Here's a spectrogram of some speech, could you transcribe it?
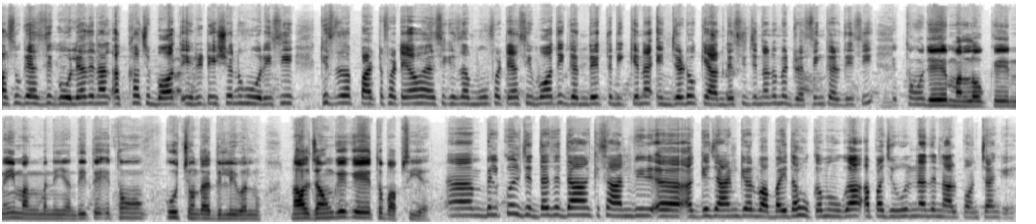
ਆਸੂ ਗੈਸ ਦੇ ਗੋਲਿਆਂ ਦੇ ਨਾਲ ਅੱਖਾਂ 'ਚ ਬਹੁਤ ਇਰੀਟੇਸ਼ਨ ਹੋ ਰਹੀ ਸੀ। ਕਿਸੇ ਦਾ ਪੱਟ ਫਟਿਆ ਹੋਇਆ ਸੀ ਕਿਸੇ ਦਾ ਮੂੰਹ ਫਟਿਆ ਸੀ। ਬਹੁਤ ਹੀ ਗੰਦੇ ਤਰੀਕੇ ਨਾਲ ਇੰਜਰਡ ਹੋ ਕੇ ਆਉਂਦੇ ਸੀ ਜਿਨ੍ਹਾਂ ਨੂੰ ਮੈਂ ਡਰੈਸਿੰਗ ਕਰਦੀ ਸੀ। ਇੱਥੋਂ ਜੇ ਮੰਨ ਲਓ ਕਿ ਨਹੀਂ ਮੰਗ ਮੰਨੀ ਜਾਂਦੀ ਤੇ ਇੱਥੋਂ ਕੂਚ ਹੁੰਦਾ ਦਿੱਲੀ ਵੱਲ ਨੂੰ। ਨਾਲ ਜਾਓਗੇ ਕਿ ਇੱਥੋਂ ਵਾਪਸੀ ਹੈ? ਬਿਲਕੁਲ ਜਿੱਦਾਂ ਜਿੱਦਾਂ ਕਿਸਾਨ ਵੀ ਅੱਗੇ ਜਾਣਗੇ ਔਰ ਬਾਬਾ ਜੀ ਦਾ ਹੁਕਮ ਹੋਊਗਾ ਆਪਾਂ ਜ਼ਰੂਰ ਇਹਨਾਂ ਦੇ ਨਾਲ ਪਹੁੰਚਾਂਗੇ।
